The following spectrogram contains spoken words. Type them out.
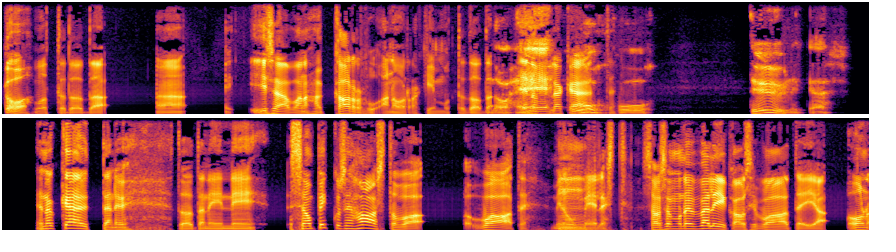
Kova. mutta tota, ää, isä vanha karhu anorakin, mutta tota, No en ole kyllä käyttänyt. uhuh. Tyylikäs. En ole käyttänyt, tuota, niin, niin, se on pikkusen haastava vaate minun mm. mielestä. Se on semmoinen välikausivaate ja on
